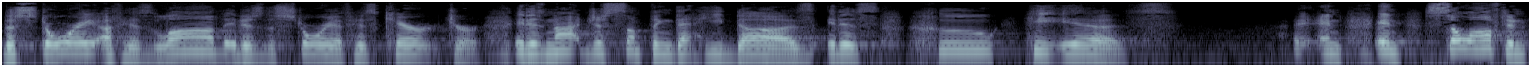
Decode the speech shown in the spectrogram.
the story of his love. It is the story of his character. It is not just something that he does. It is who he is. And, and so often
